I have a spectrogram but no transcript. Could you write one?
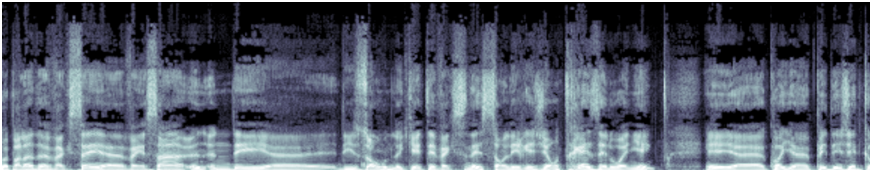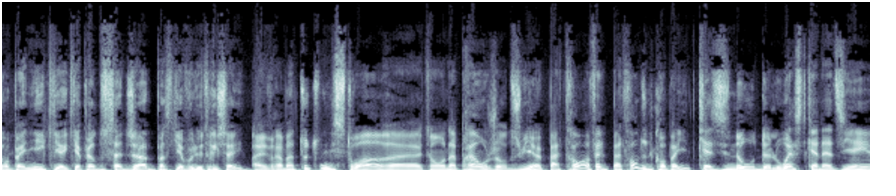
Oui, parlant de vaccin, euh, Vincent, une, une des, euh, des zones qui a été vaccinée, ce sont les régions très éloignées. Et euh, quoi, il y a un PDG de compagnie qui a, qui a perdu sa job parce qu'il a voulu tricher? vraiment toute une histoire qu'on apprend aujourd'hui. Un patron, en fait, le patron d'une compagnie de casino de l'Ouest canadien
